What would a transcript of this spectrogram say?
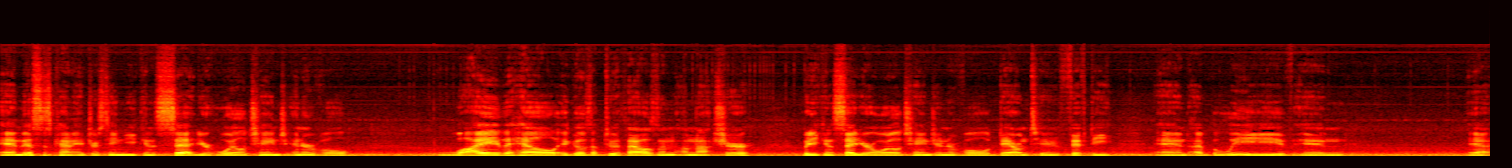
and this is kind of interesting. You can set your oil change interval. Why the hell it goes up to a thousand, I'm not sure. But you can set your oil change interval down to 50 and I believe in yeah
